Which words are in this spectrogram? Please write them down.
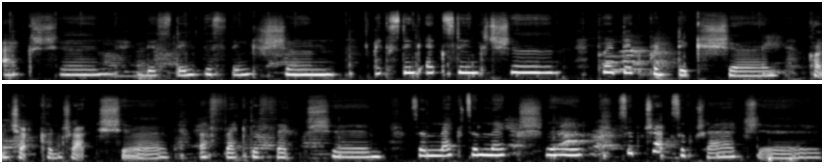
action, distinct, distinction, extinct, extinction, predict, prediction, contract, contraction, affect, affection, select, selection, subtract, subtraction.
